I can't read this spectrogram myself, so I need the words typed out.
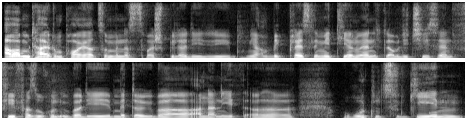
Aber mit Hyde und Poyer zumindest zwei Spieler, die die ja, Big Plays limitieren werden. Ich glaube, die Chiefs werden viel versuchen, über die Mitte, über Underneath äh, Routen zu gehen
